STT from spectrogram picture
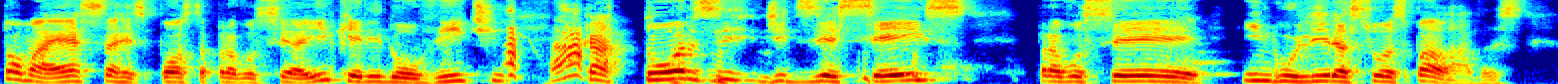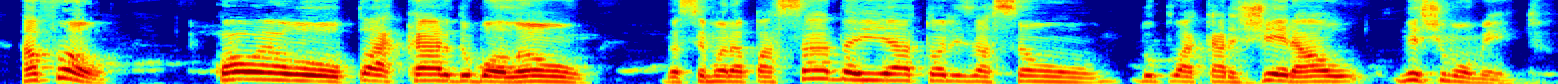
toma essa resposta para você aí, querido ouvinte. 14 de 16 para você engolir as suas palavras. Rafão, qual é o placar do bolão da semana passada e a atualização do placar geral neste momento.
